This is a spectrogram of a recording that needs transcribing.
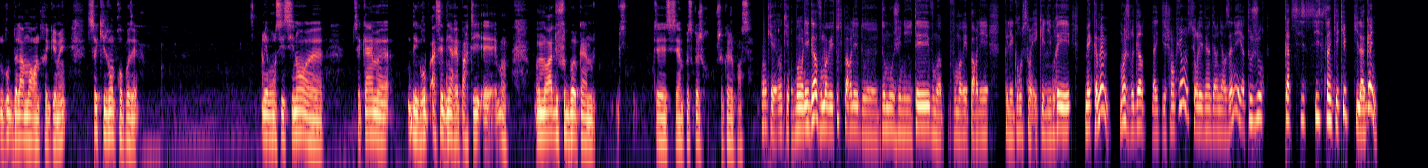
groupe de la mort entre guillemets ce qu'ils vont proposer. Mais bon, si sinon, euh, c'est quand même euh, des groupes assez bien répartis et bon, on aura du football quand même. C'est un peu ce que je que je pense. Ok, ok. Bon, les gars, vous m'avez tous parlé d'homogénéité, vous m'a- vous m'avez parlé que les groupes sont équilibrés, mais quand même, moi je regarde la Ligue Champions sur les 20 dernières années, il y a toujours 4, 6, 6, 5 équipes qui la gagnent.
